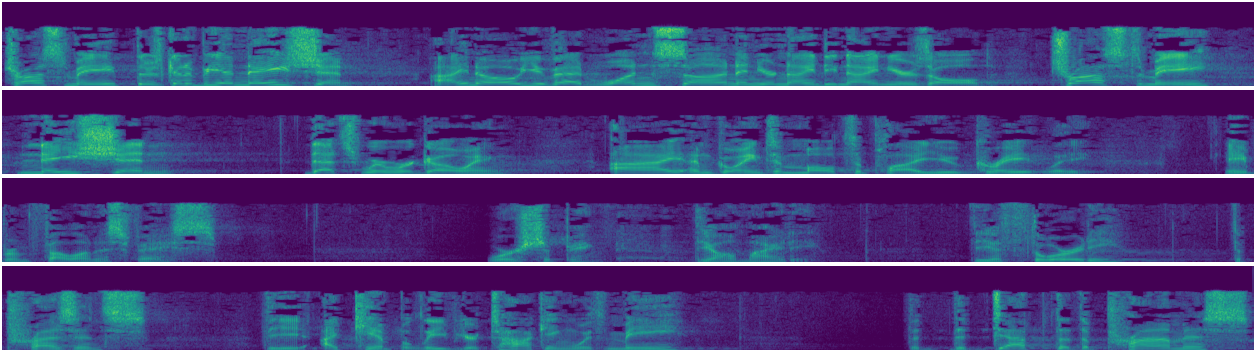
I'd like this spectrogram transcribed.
Trust me, there's going to be a nation. I know you've had one son and you're 99 years old. Trust me, nation. That's where we're going. I am going to multiply you greatly. Abram fell on his face, worshiping the Almighty. The authority, the presence, the I can't believe you're talking with me, the, the depth of the promise,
